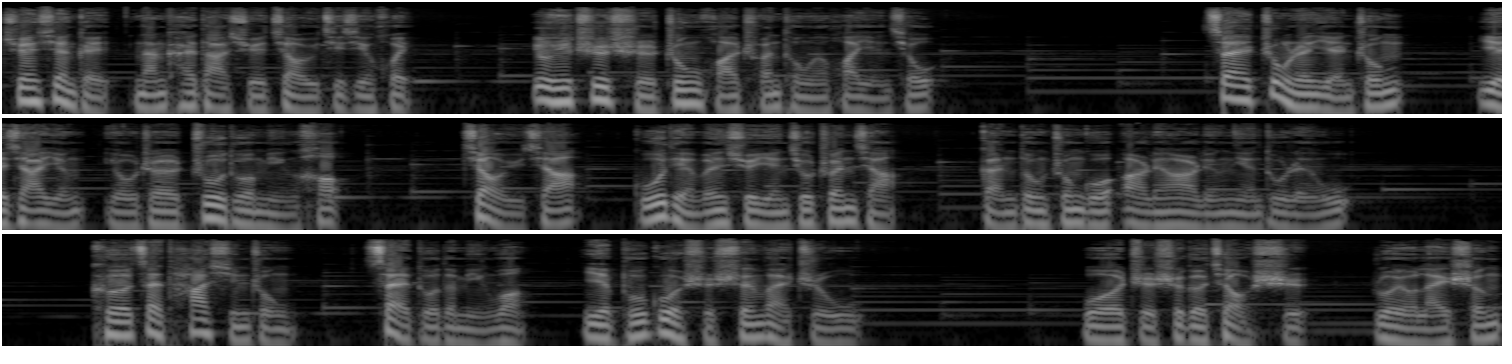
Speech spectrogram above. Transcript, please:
捐献给南开大学教育基金会，用于支持中华传统文化研究。在众人眼中，叶嘉莹有着诸多名号：教育家、古典文学研究专家、感动中国二零二零年度人物。可在他心中，再多的名望。也不过是身外之物。我只是个教师，若有来生，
